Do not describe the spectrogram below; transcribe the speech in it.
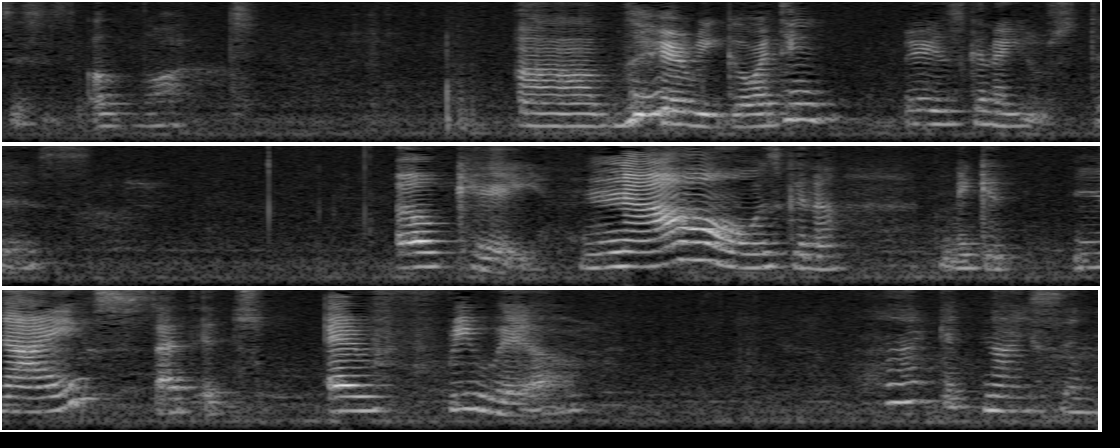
this is a lot. Uh, there we go. I think we're just to use this. Okay, now it's to make it nice that it's everywhere. Make it nice and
